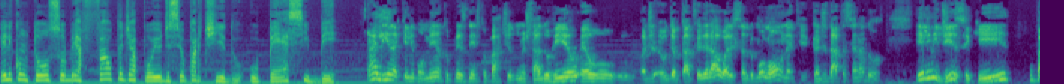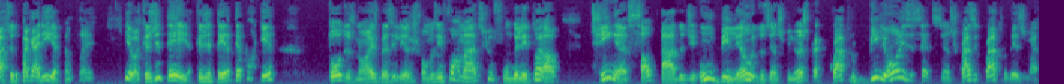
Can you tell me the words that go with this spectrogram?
ele contou sobre a falta de apoio de seu partido, o PSB. Ali, naquele momento, o presidente do partido no estado do Rio é o, o, deputado federal, o Alessandro Molon, né, que é candidato a senador. E ele me disse que o partido pagaria a campanha. E eu acreditei, acreditei até porque todos nós brasileiros fomos informados que o fundo eleitoral tinha saltado de 1 bilhão e 200 milhões para 4 bilhões e 700, quase quatro vezes mais.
